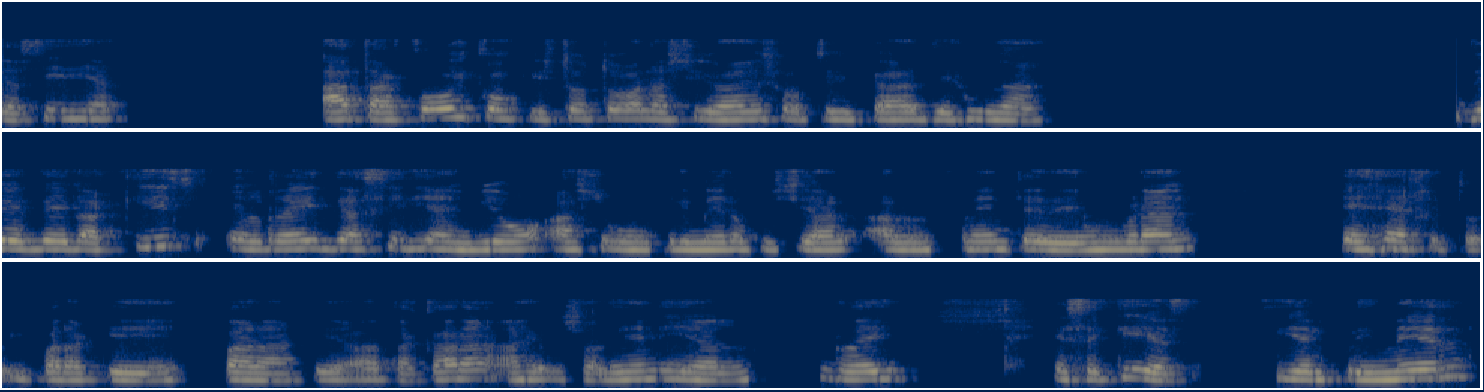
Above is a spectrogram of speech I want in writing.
de Asiria atacó y conquistó todas las ciudades fortificadas de Judá desde Laquis, el rey de Asiria envió a su primer oficial al frente de un gran ejército y para que, para que atacara a Jerusalén y al rey Ezequías. Y el primer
